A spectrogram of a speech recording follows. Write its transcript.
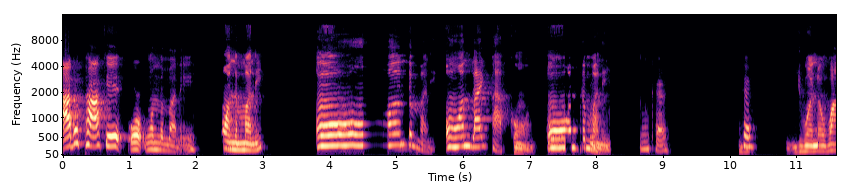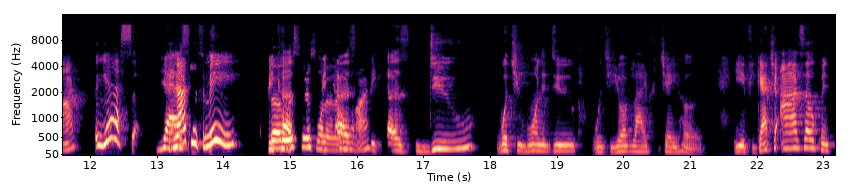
Out of pocket or on the money? On the money. On the money. On like popcorn. On the Mm-hmm. money. Okay. Okay. You want to know why? Yes. Yes. Not just me. The because listeners want to know why. because do what you want to do with your life, J Hood. If you got your eyes open,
